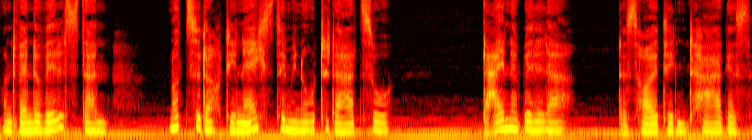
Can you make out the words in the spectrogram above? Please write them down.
Und wenn du willst, dann nutze doch die nächste Minute dazu, deine Bilder des heutigen Tages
